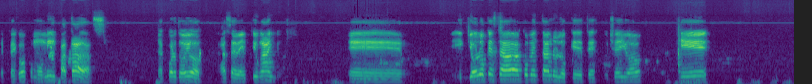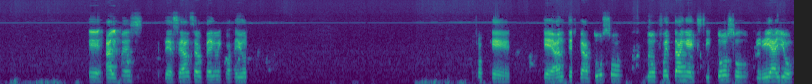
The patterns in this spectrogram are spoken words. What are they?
Le pegó como mil patadas. Me acuerdo yo, hace 21 años. Eh, y yo lo que estaba comentando, lo que te escuché yo, que eh, algunos desean ser técnicos, hay otros que, que antes Gatuso no fue tan exitoso, diría yo,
